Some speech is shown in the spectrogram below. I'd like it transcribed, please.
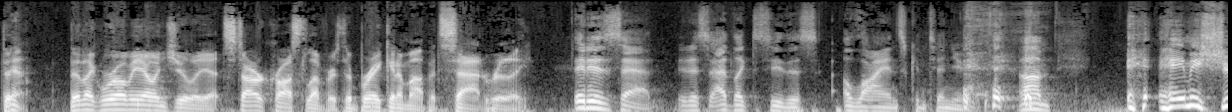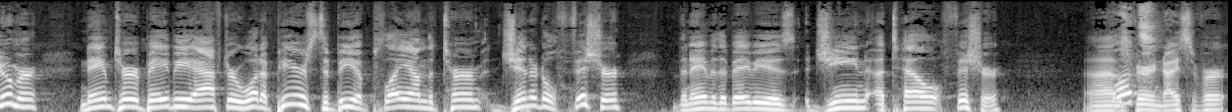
They're, Yeah. they're like Romeo and Juliet, star-crossed lovers. They're breaking them up. It's sad, really. It is sad. It is. I'd like to see this alliance continue. um, Amy Schumer named her baby after what appears to be a play on the term genital fissure. The name of the baby is Gene Attell Fischer. Uh, it was very nice of her.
